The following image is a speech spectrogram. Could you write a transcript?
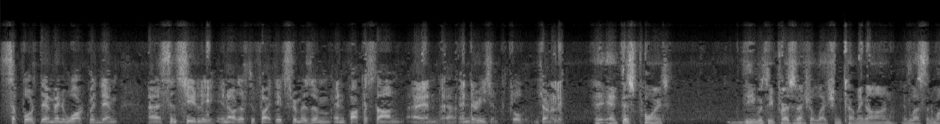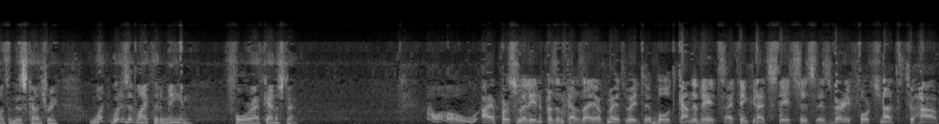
support them and work with them uh, sincerely in order to fight extremism in Pakistan and uh, in the region generally. At this point, the, with the presidential election coming on in less than a month in this country, what, what is it likely to mean for Afghanistan? I personally in President Karzai have met with uh, both candidates. I think the United States is, is, very fortunate to have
